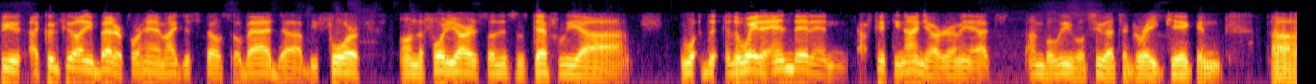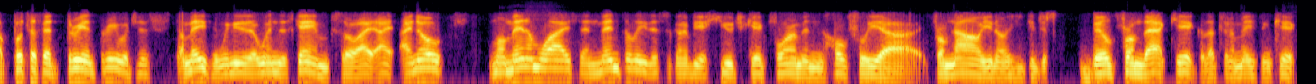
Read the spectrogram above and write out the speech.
feel I couldn't feel any better for him. I just felt so bad uh, before on the 40 yards, so this was definitely uh, the, the way to end it. And a 59 yarder, I mean, that's unbelievable too. That's a great kick and uh, puts us at three and three, which is amazing. We needed to win this game, so I I, I know momentum wise and mentally this is going to be a huge kick for him, and hopefully uh, from now, you know, he can just build from that kick. That's an amazing kick.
